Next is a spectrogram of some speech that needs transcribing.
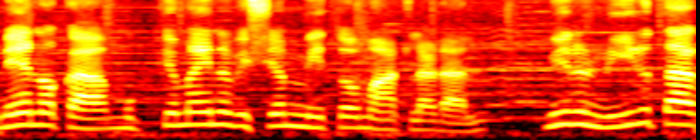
నేనొక ముఖ్యమైన విషయం మీతో మాట్లాడాలి. మీరు నీరు తాగ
